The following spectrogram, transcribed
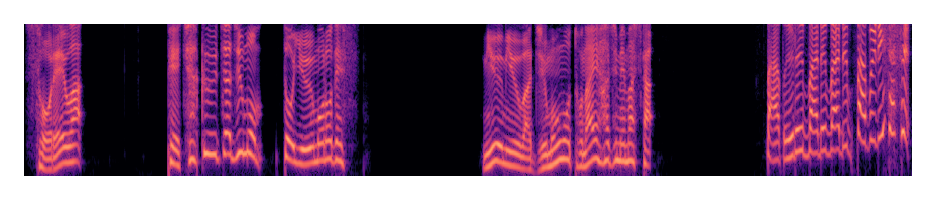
それはペチャクーチャ呪文というものです。ミュウミュウは呪文を唱え始めました。バブルバルバルバブリシャス。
